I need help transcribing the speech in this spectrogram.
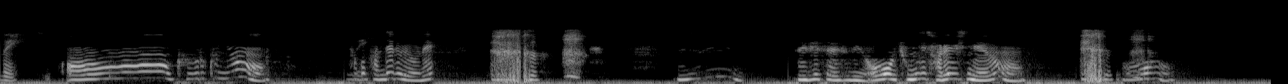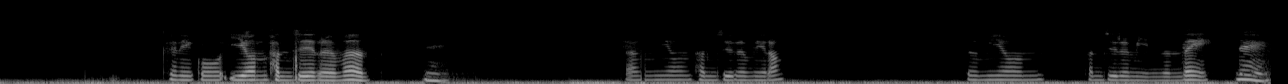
네. 어, 그렇군요. 자꾸 네. 반대로 외우네? 음, 알겠어요, 선생님. 어, 정리 잘해주시네요. 어, 그리고 이온 반지름은 네. 양이온 반지름이랑 음이온 반지름이 있는데 네.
